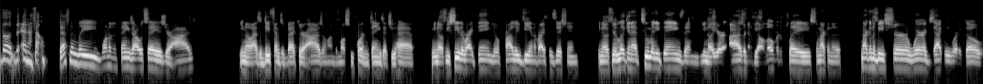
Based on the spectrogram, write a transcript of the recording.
the, the NFL? Definitely one of the things I would say is your eyes. You know, as a defensive back, your eyes are one of the most important things that you have. You know, if you see the right thing, you'll probably be in the right position. You know, if you're looking at too many things, then, you know, your eyes are going to be all over the place. You're not going to, not going to be sure where exactly where to go.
